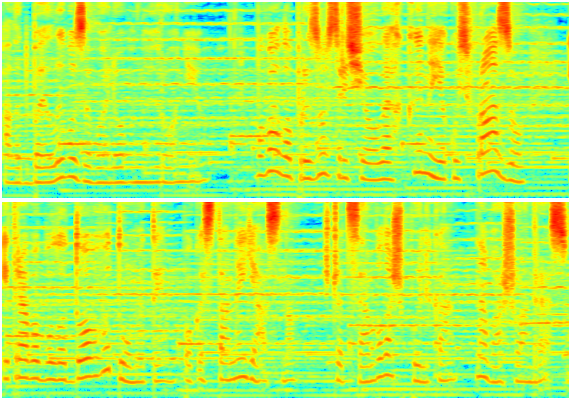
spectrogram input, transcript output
але дбайливо завуальовану іронію. Бувало, при зустрічі Олег кине якусь фразу, і треба було довго думати, поки стане ясно, що це була шпилька на вашу адресу.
